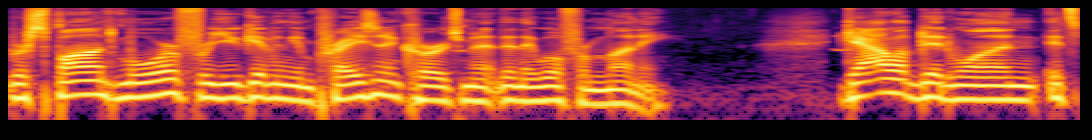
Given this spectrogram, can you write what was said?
respond more for you giving them praise and encouragement than they will for money. Gallup did one. It's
